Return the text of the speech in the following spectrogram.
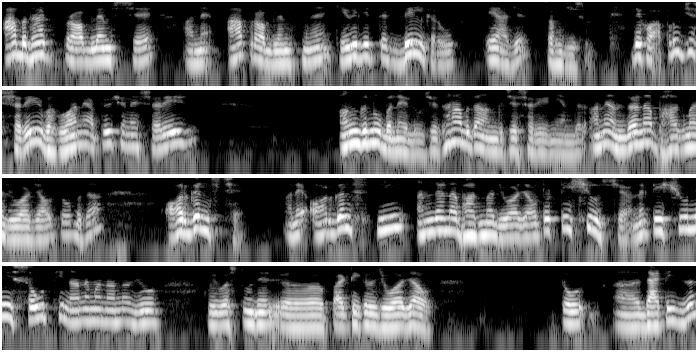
આ બધા જ પ્રોબ્લેમ્સ છે અને આ પ્રોબ્લેમ્સને કેવી રીતે ડીલ કરવું એ આજે સમજીશું. દેખો, આપણું જે શરીર ભગવાને આપ્યું છે ને શરીર અંગનું બનેલું છે. ઘણા બધા અંગ છે શરીરની અંદર અને અંદરના ભાગમાં જોવા જાઓ તો બધા ઓર્ગન્સ છે. અને ઓર્ગન્સની અંદરના ભાગમાં જોવા જાઓ તો ટિશ્યુઝ છે. અને ટિશ્યુની સૌથી નાનામાં નાનો જો કોઈ વસ્તુને પાર્ટિકલ જોવા જાઓ તો દેટ ઇઝ અ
